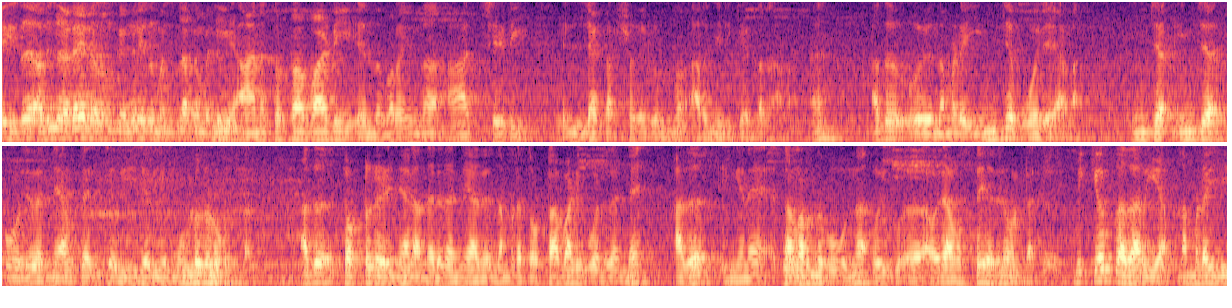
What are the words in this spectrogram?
പക്ഷേ ഇത് അതിനിടയിൽ നമുക്ക് എങ്ങനെ ഇത് മനസ്സിലാക്കാൻ പറ്റും? ഈ ആനത്തൊട്ടാവാടി എന്ന് പറയുന്ന ആ ചെടി എല്ലാ കർഷകരും ഒന്ന് അറിഞ്ഞിരിക്കേണ്ടതാണ്. അത് നമ്മുടെ ഇഞ്ച പോലെയാണ്. ഇഞ്ച ഇഞ്ച പോലെ തന്നെ അവതരി ചെറിയ ചെറിയ മുള്ളുകളുമുണ്ട്. അത് തൊട്ട് കഴിഞ്ഞാൽ അന്നേരം തന്നെ അത് നമ്മുടെ തൊട്ടാവാടി പോലെ തന്നെ അത് ഇങ്ങനെ തളർന്നു പോകുന്ന ഒരു ഒരവസ്ഥ അതിനുണ്ട് മിക്കവർക്കും അതറിയാം. നമ്മുടെ ഈ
